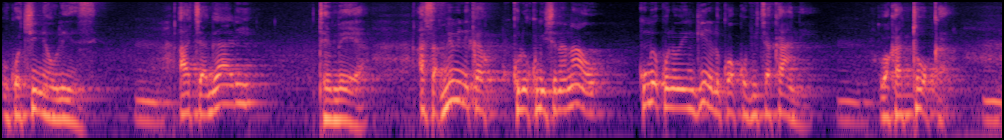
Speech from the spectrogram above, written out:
uko chini ya ulinzi. Acha gari, tembea. Sasa mimi nikakulukubishana nao, kumbe kuna wengine walikuwa wako vichakani. mm. Wakatoka. mm.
